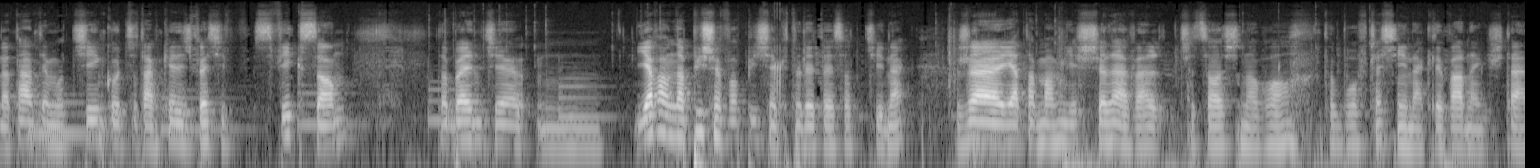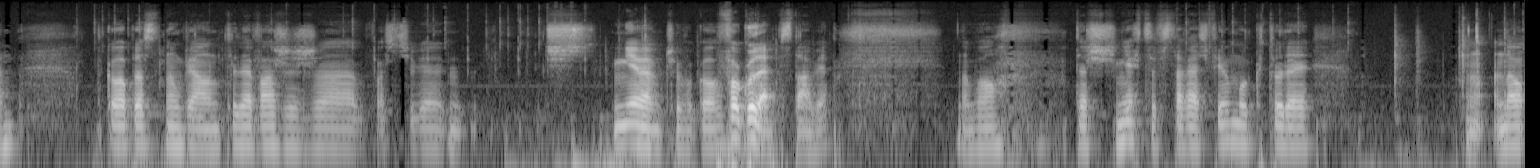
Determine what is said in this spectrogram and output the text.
na tamtym odcinku, co tam kiedyś wleci z Fixą, to będzie. Mm, ja wam napiszę w opisie, który to jest odcinek, że ja tam mam jeszcze level czy coś, no bo to było wcześniej nagrywane niż ten. No mówię, on tyle waży, że właściwie nie wiem, czy go w ogóle wstawię. No bo też nie chcę wstawiać filmu, który. No,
